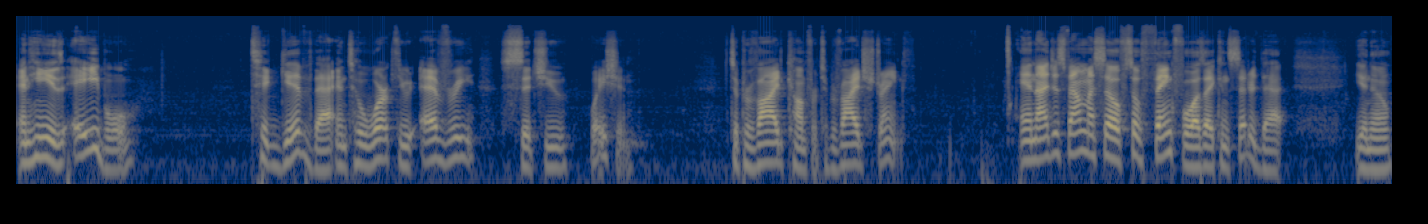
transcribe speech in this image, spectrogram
And He is able to give that and to work through every situation to provide comfort, to provide strength. And I just found myself so thankful as I considered that, you know.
